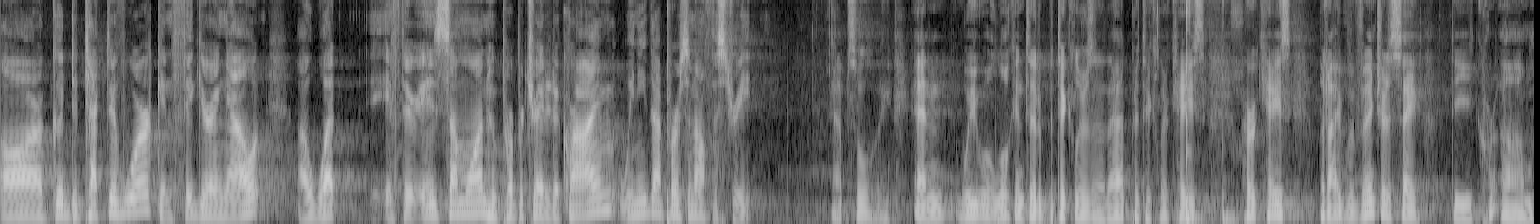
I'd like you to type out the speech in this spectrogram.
are good detective work and figuring out uh, what, if there is someone who perpetrated a crime, we need that person off the street. Absolutely. And we will look into the particulars of that particular case, her case, but I would venture to say the um,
